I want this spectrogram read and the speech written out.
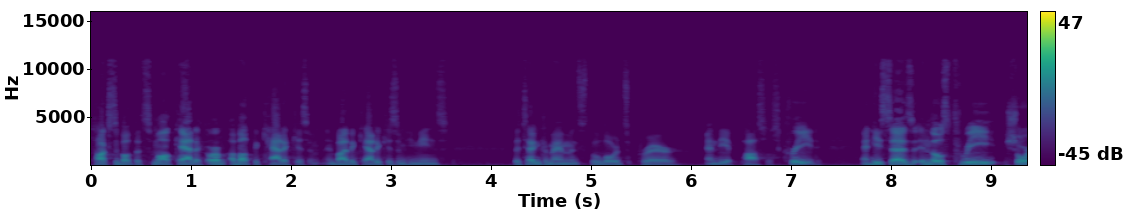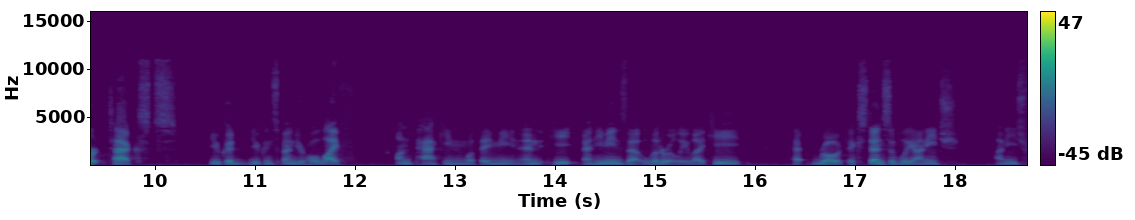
talks about the small catech- or about the catechism. And by the catechism, he means the Ten Commandments, the Lord's Prayer, and the Apostles' Creed. And he says in those three short texts, you could you can spend your whole life unpacking what they mean, and he and he means that literally. Like he wrote extensively on each on each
